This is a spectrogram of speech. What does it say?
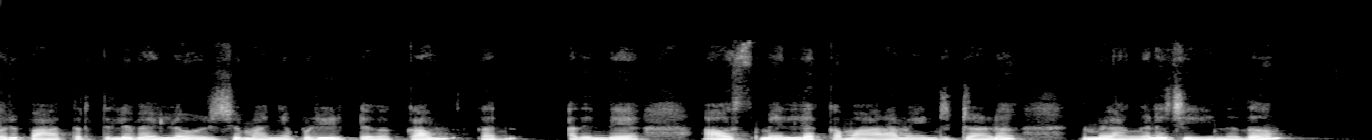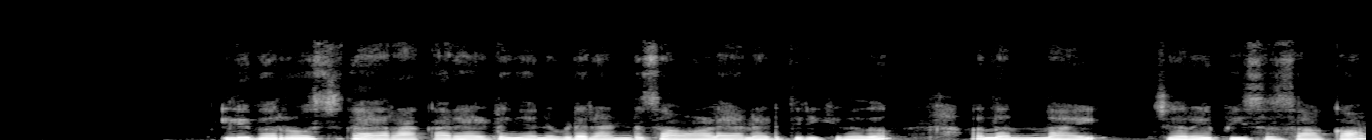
ഒരു പാത്രത്തിൽ വെള്ളം ഒഴിച്ച് മഞ്ഞപ്പൊടി ഇട്ട് വെക്കാം. അതിന്റെ ആ സ്മെല്ലൊക്കെ മാറാൻ വേണ്ടിയിട്ടാണ് നമ്മൾ അങ്ങനെ ചെയ്യുന്നത്. ലിവർ റോസ്റ്റ് തയ്യാറാക്കാനായിട്ട് ഞാനിവിടെ രണ്ട് സവാളയാണ് എടുത്തിരിക്കുന്നത്. അത് നന്നായി ചെറിയ പീസസ് ആക്കാം.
